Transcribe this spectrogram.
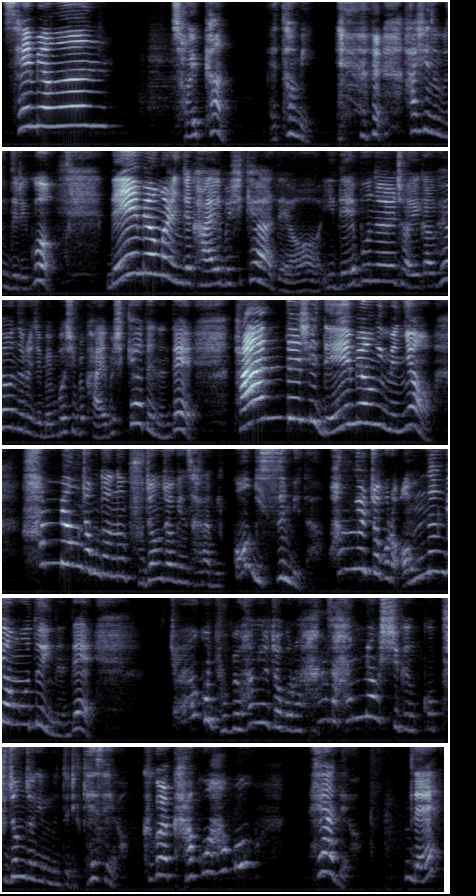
세 명은 저희 편 애터미 하시는 분들이고 네 명을 이제 가입을 시켜야 돼요. 이 네 분을 저희가 회원으로 이제 멤버십을 가입을 시켜야 되는데 반드시 네 명이면요. 한 명 정도는 부정적인 사람이 꼭 있습니다. 확률적으로 없는 경우도 있는데 조금 보면 확률적으로는 항상 한 명씩은 꼭 부정적인 분들이 계세요. 그걸 각오하고 해야 돼요. 근데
